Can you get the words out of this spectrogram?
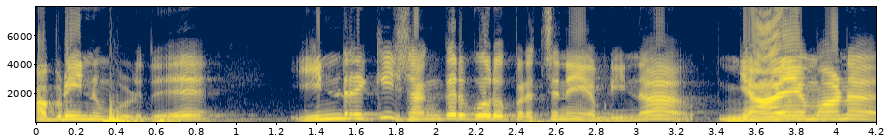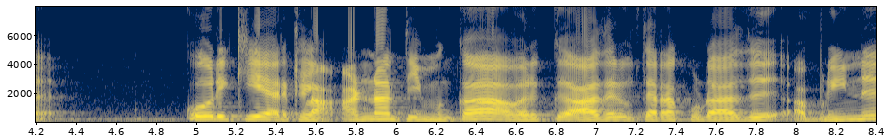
அப்படின்னும் பொழுது இன்றைக்கு சங்கருக்கு ஒரு பிரச்சனை அப்படின்னா நியாயமான கோரிக்கையாக இருக்கலாம். அதிமுக அவருக்கு ஆதரவு தரக்கூடாது அப்படின்னு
